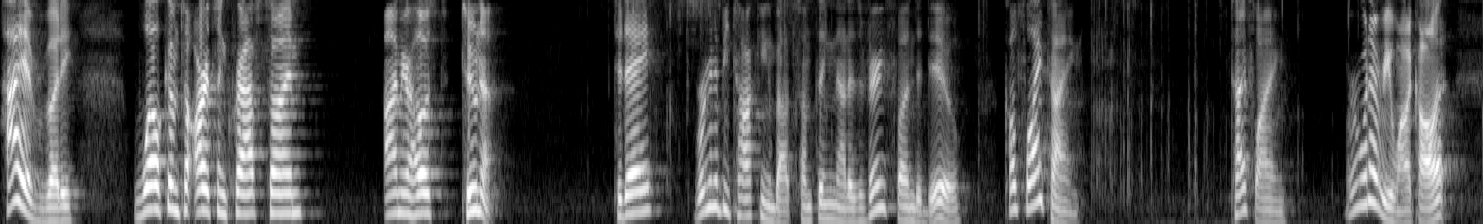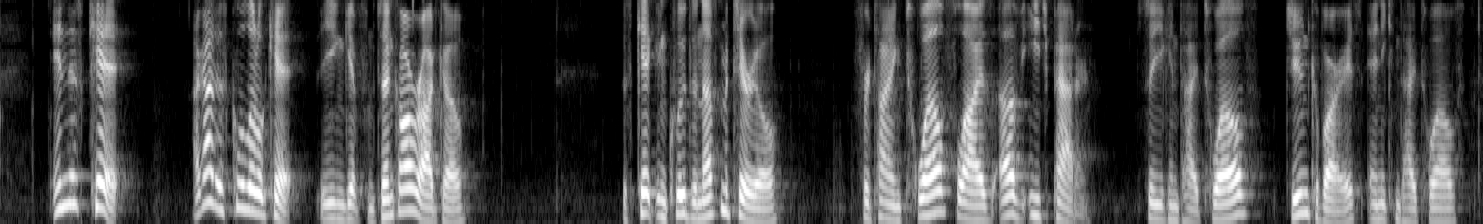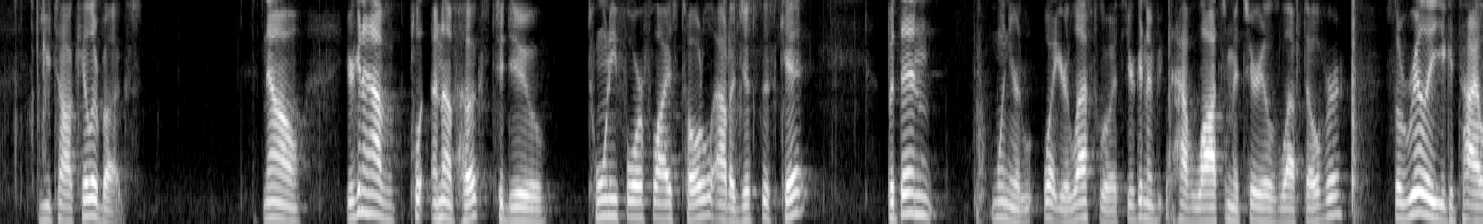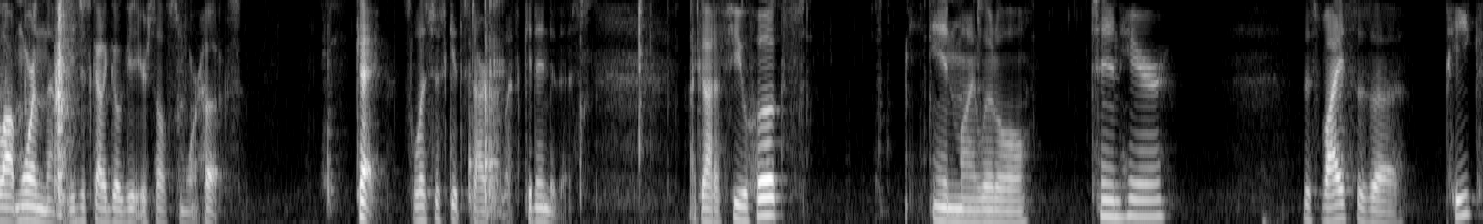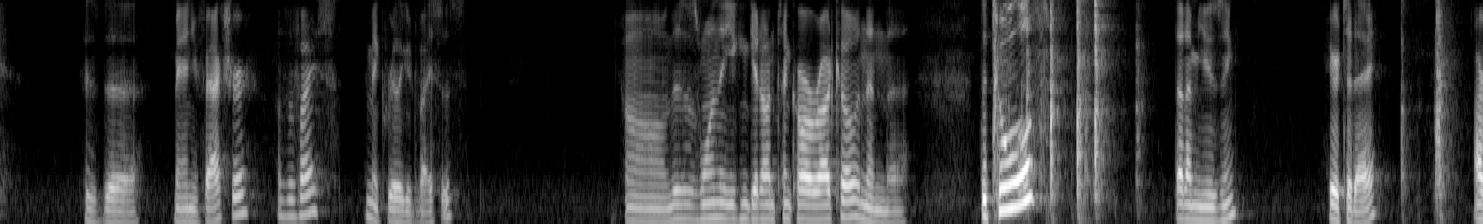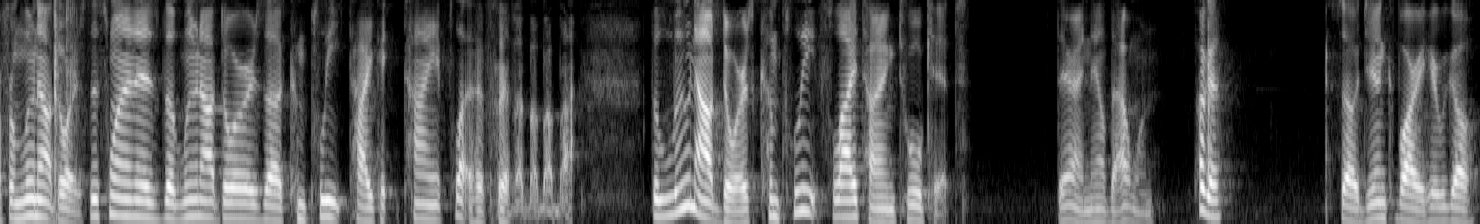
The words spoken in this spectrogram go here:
Hi, everybody. Welcome to Arts and Crafts Time. I'm your host, Tuna. Today, we're going to be talking about something that is very fun to do called fly tying, tie flying, or whatever you want to call it. In this kit, I got this cool little kit that you can get from Tenkara Rod Co. This kit includes enough material for tying 12 flies of each pattern. So you can tie 12 June Kabaris and you can tie 12 Utah killer bugs. Now, you're going to have pl- enough hooks to do 24 flies total out of just this kit. But then when you're what you're left with, you're going to have lots of materials left over. So really you could tie a lot more than that. You just got to go get yourself some more hooks. Okay, so let's just get started. Let's get into this. I got a few hooks in my little tin here. This vise is a Peak is the manufacturer of the vise. They make really good vices. Um, this is one that you can get on Tenkara Rod Co. And then the the tools that I'm using here today are from Loon Outdoors. This one is the Loon Outdoors uh, complete tie, tie fly, the Loon Outdoors complete fly tying toolkit. There, I nailed that one. Okay. So, Jun Kebari, here we go.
